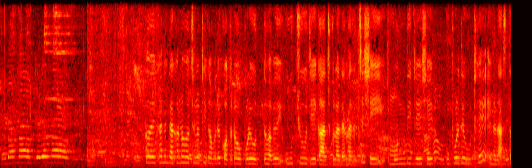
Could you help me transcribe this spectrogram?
কেদারনাথ কেদারনাথ তো এখানে দেখানো হচ্ছিল ঠিক আমাদের কতটা উপরে উঠতে হবে। ওই উঁচু যে গাছগুলা দেখা যাচ্ছে, সেই মন্দিরে সেই উপর দিয়ে উঠে, এখানে রাস্তা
